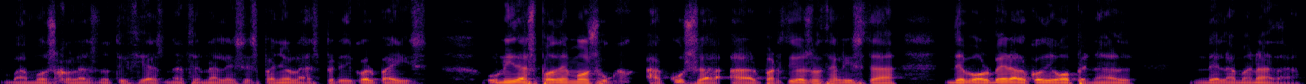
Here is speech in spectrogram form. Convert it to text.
Vamos con las noticias nacionales españolas. Periódico El País. Unidas Podemos acusa al Partido Socialista de volver al Código Penal de la manada.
